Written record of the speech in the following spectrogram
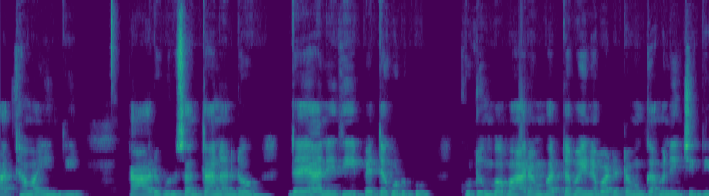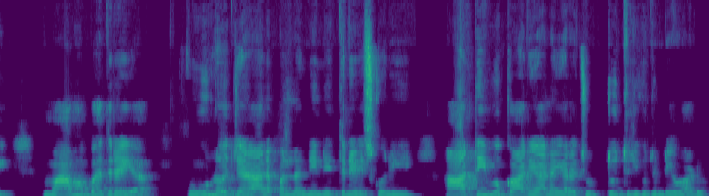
అర్థమైంది. ఆరుగురు సంతానంలో దయానిధి పెద్ద కొడుకు. కుటుంబ భారం భర్తపైన పడటం గమనించింది. మామ భద్రయ్య ఊళ్ళో జనాల పనులన్నీ నెత్తిన వేసుకొని ఆర్టీఓ కార్యాలయాల చుట్టూ తిరుగుతుండేవాడు.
